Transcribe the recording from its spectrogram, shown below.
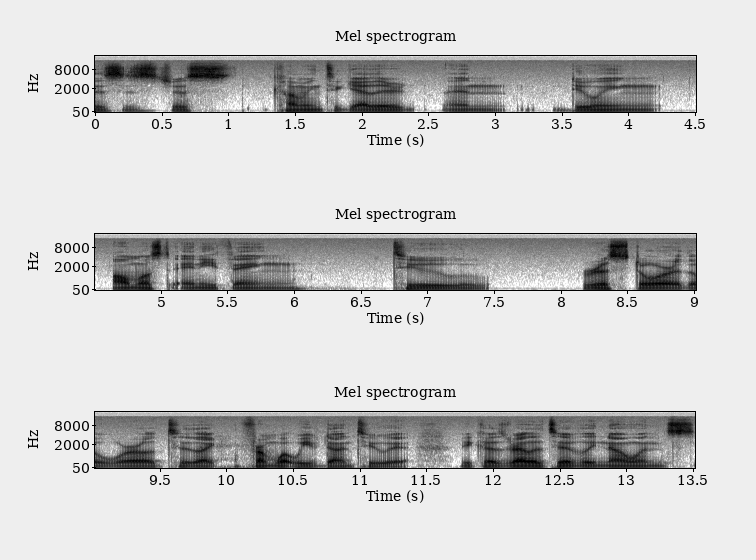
is is just coming together and doing almost anything to restore the world to like from what we've done to it because relatively no one's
